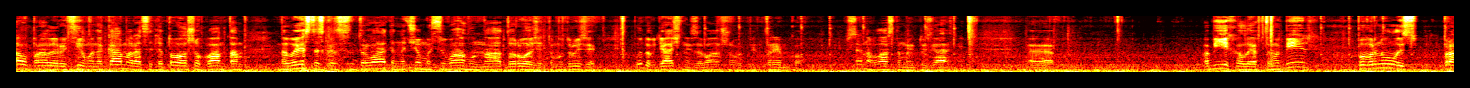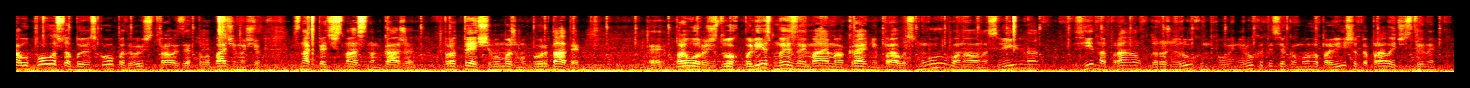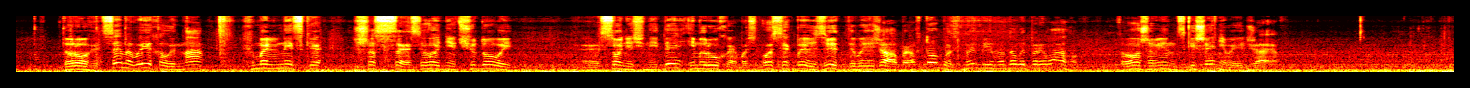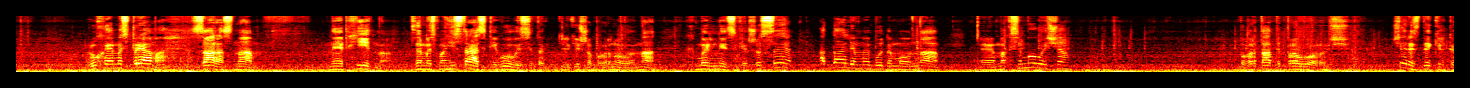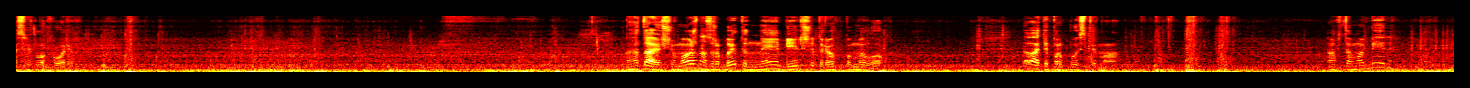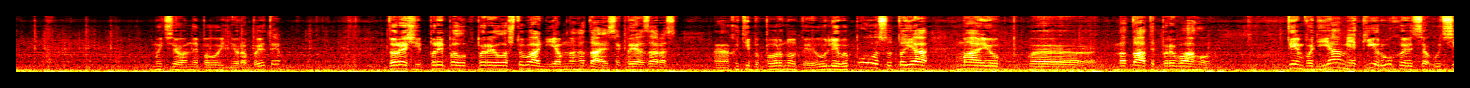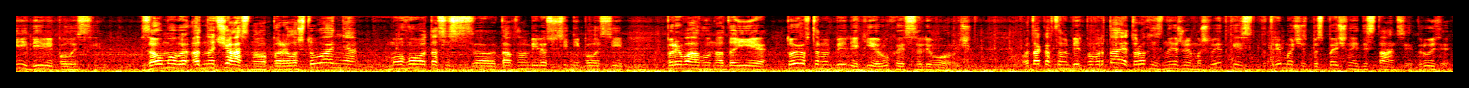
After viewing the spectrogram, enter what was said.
А у правій руці у мене камера, це для того, щоб вам там навести, сконцентрувати на чомусь увагу на дорозі. Тому, друзі, буду вдячний за вашу підтримку. Все на власному ентузіазмі. Об'їхали автомобіль, повернулись в праву полосу, обов'язково подивився праве зеркало. Бачимо, що знак 5.16 нам каже про те, що ми можемо повертати е, праворуч з двох поліс. Ми займаємо крайню праву смугу, вона у нас вільна. Згідно правил дорожнього руху, ми повинні рухатися якомога правіше до правої частини дороги. Це ми виїхали на Хмельницьке шосе. Сьогодні чудовий е, сонячний день і ми рухаємось. Ось якби звідти виїжджав би автобус, ми б йому дали перевагу, того що він з кишені виїжджає. Рухаємось прямо. Зараз нам необхідно. Це ми з магістратської вулиці так тільки що повернули на Хмельницьке шосе, а далі ми будемо на е, Максимовича повертати праворуч через декілька світлофорів. Нагадаю, що можна зробити не більше трьох помилок. Давайте пропустимо автомобіль. Ми цього не повинні робити. До речі, при перелаштуванні я вам нагадаю, якби я зараз е, хотів би повернути у ліву полосу, то я маю е, надати перевагу тим водіям, які рухаються у цій лівій полосі. За умови одночасного перелаштування мого та, е, та автомобіля в сусідній полосі перевагу надає той автомобіль, який рухається ліворуч. Отак автомобіль повертає, трохи знижуємо швидкість, дотримуючись безпечної дистанції. Друзі,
